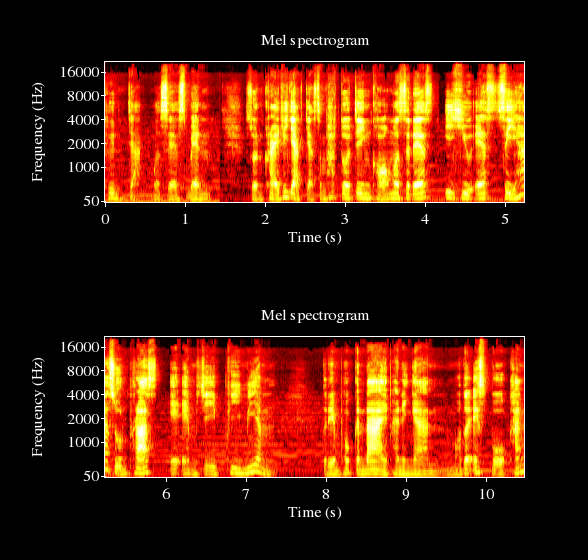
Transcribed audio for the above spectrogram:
ขึ้นจาก Mercedes-Benz ส่วนใครที่อยากจะสัมผัสตัวจริงของ Mercedes EQS 450 Plus AMG Premium เตรียมพบกันได้ภายในงาน Motor Expo ครั้ง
